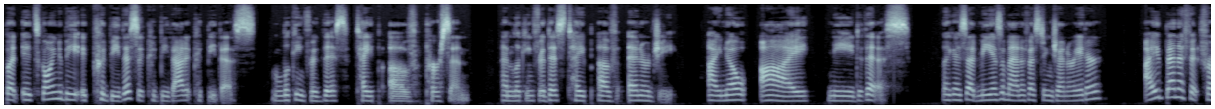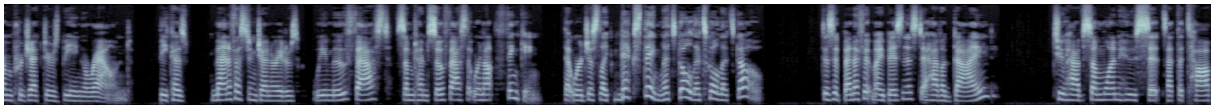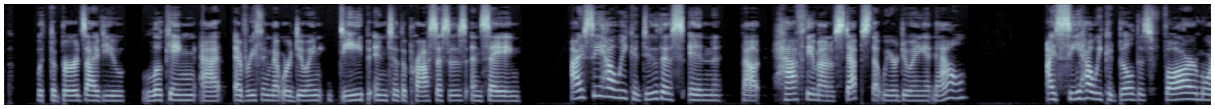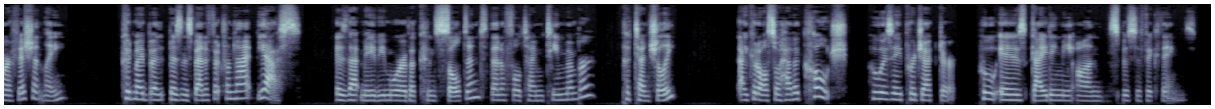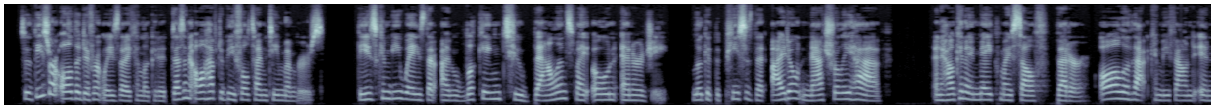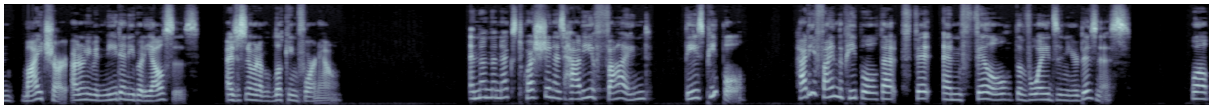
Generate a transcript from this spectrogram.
but it's going to be, it could be this, it could be that, it could be this. I'm looking for this type of person. I'm looking for this type of energy. I know I need this. Like I said, me as a manifesting generator, I benefit from projectors being around because manifesting generators, we move fast, sometimes so fast that we're not thinking, that we're just like, next thing, let's go, let's go, let's go. Does it benefit my business to have a guide? To have someone who sits at the top with the bird's eye view, looking at everything that we're doing deep into the processes and saying, I see how we could do this in about half the amount of steps that we are doing it now. I see how we could build this far more efficiently. Could my b- business benefit from that? Yes. Is that maybe more of a consultant than a full-time team member? Potentially. I could also have a coach who is a projector, who is guiding me on specific things. So these are all the different ways that I can look at it. Doesn't all have to be full-time team members. These can be ways that I'm looking to balance my own energy. Look at the pieces that I don't naturally have and how can I make myself better? All of that can be found in my chart. I don't even need anybody else's. I just know what I'm looking for now. And then the next question is, how do you find these people? How do you find the people that fit and fill the voids in your business? Well,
